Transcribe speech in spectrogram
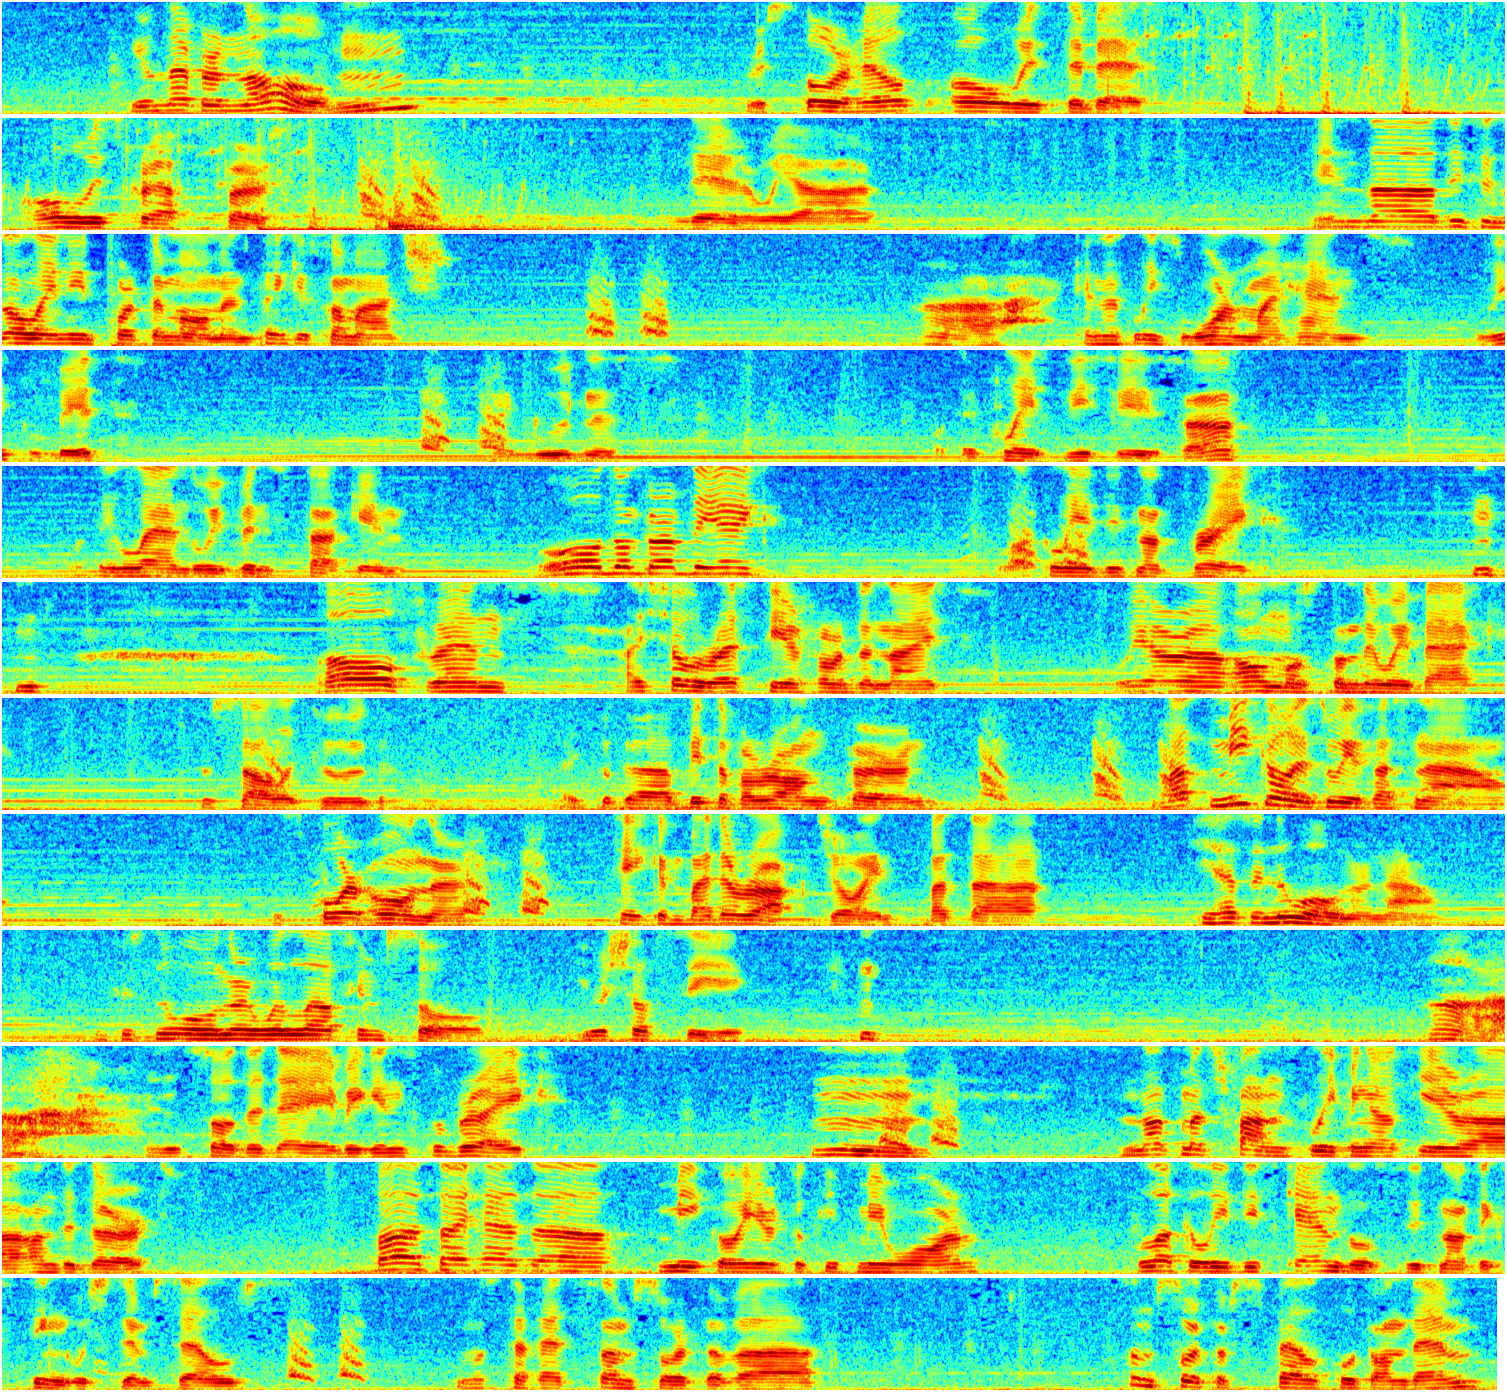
You never know, hmm? Restore health, always the best. Always craft first. There we are. And uh, this is all I need for the moment. Thank you so much. Ah, I can at least warm my hands a little bit. My goodness. What a place this is, huh? What a land we've been stuck in. Oh, don't drop the egg! Luckily it did not break. oh, friends, I shall rest here for the night. We are uh, almost on the way back to Solitude. I took a bit of a wrong turn. But Meeko is with us now. His poor owner, taken by the rock joint, but uh, he has a new owner now. If his new owner will love him so, you shall see. ah, and so the day begins to break. Hmm, not much fun sleeping out here uh, on the dirt. But I had uh, Meeko here to keep me warm. Luckily these candles did not extinguish themselves. Must have had some sort of uh, some sort of spell put on them.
